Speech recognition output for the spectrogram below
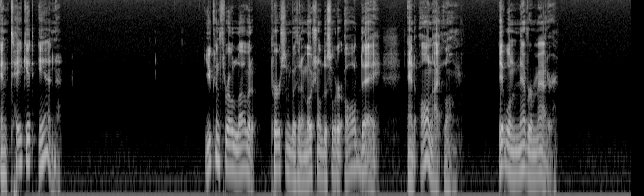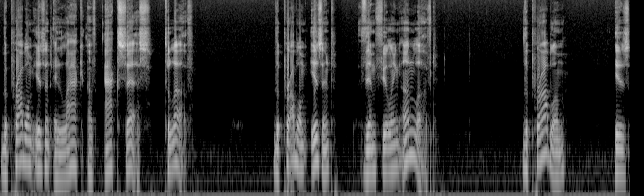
and take it in. You can throw love at a person with an emotional disorder all day and all night long. It will never matter. The problem isn't a lack of access to love. The problem isn't them feeling unloved. The problem is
